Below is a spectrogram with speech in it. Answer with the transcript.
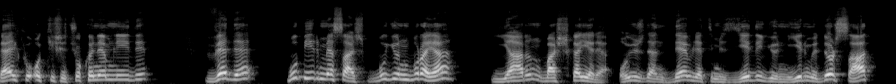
belki o kişi çok önemliydi ve de bu bir mesaj. Bugün buraya, yarın başka yere. O yüzden devletimiz 7 gün 24 saat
